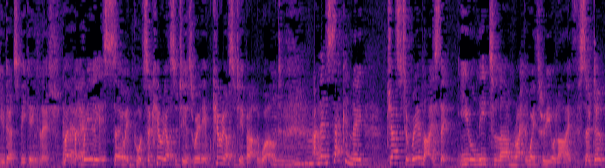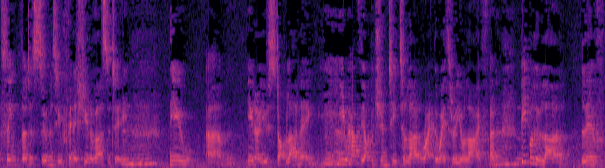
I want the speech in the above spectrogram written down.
you don't speak English. But, but really it's so important. So curiosity is really curiosity about the world. Mm-hmm. Mm-hmm. And then secondly, just to realize that you'll need to learn right the way through your life. So don't think that as soon as you finish university, you um, you know you stop learning. You, you have the opportunity to learn right the way through your life. And people who learn live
